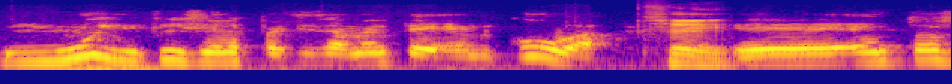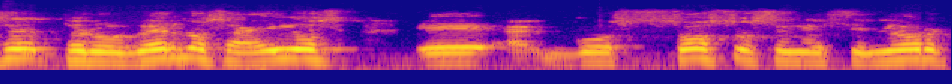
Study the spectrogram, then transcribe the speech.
muy difícil es precisamente en Cuba. Sí. Eh, entonces, pero verlos a ellos eh, gozosos en el Señor,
